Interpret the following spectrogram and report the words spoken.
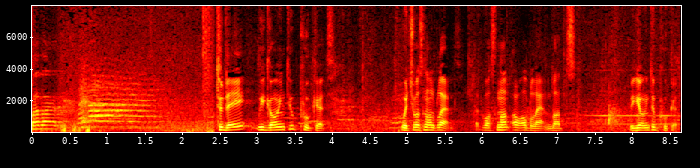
bye bye. Bye bye. Today we're going to Phuket which was not planned. That was not our plan, but we're going to Phuket.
